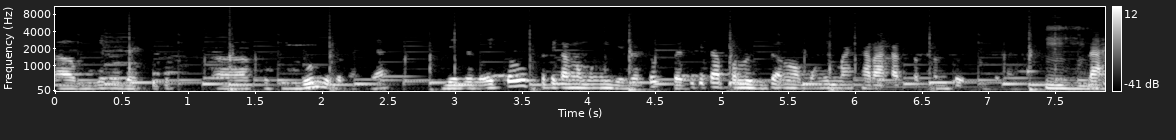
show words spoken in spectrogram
uh, mungkin udah kita uh, kesinggung gitu kan ya, gender itu ketika ngomongin gender itu berarti kita perlu juga ngomongin masyarakat tertentu gitu kan. Hmm. Nah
